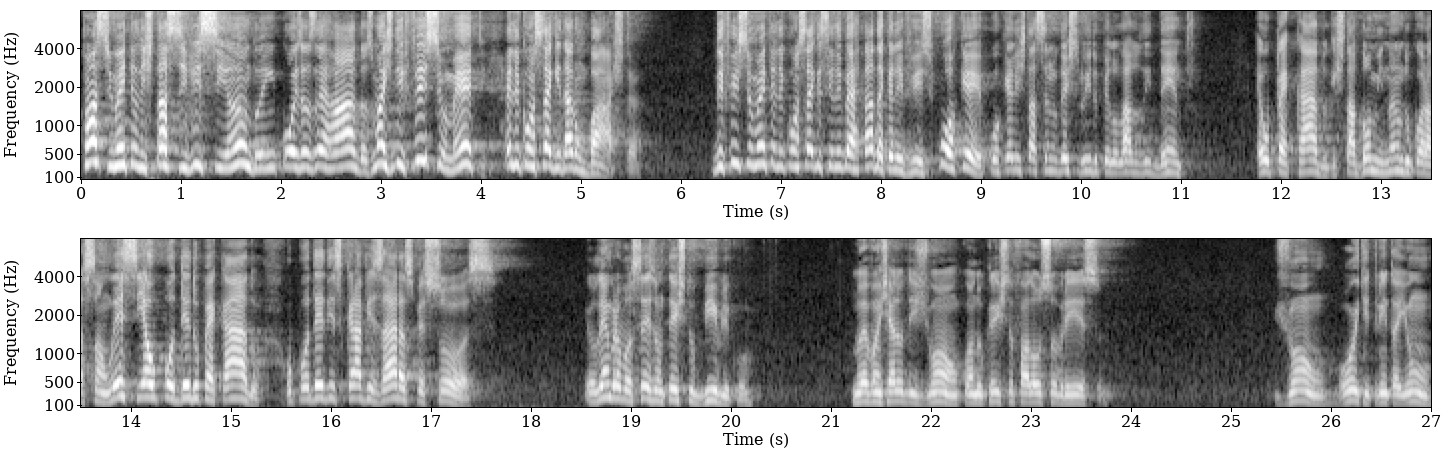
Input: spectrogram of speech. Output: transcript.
Facilmente ele está se viciando em coisas erradas, mas dificilmente ele consegue dar um basta. Dificilmente ele consegue se libertar daquele vício. Por quê? Porque ele está sendo destruído pelo lado de dentro é o pecado que está dominando o coração. Esse é o poder do pecado, o poder de escravizar as pessoas. Eu lembro a vocês um texto bíblico no Evangelho de João, quando Cristo falou sobre isso. João 8:31.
